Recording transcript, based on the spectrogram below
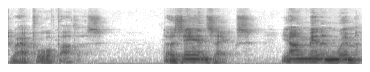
to our forefathers. Those Anzacs, young men and women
